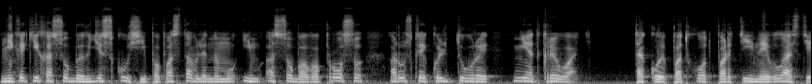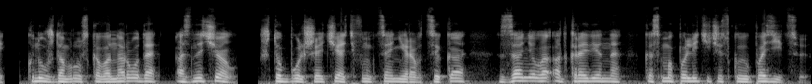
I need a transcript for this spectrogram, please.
Никаких особых дискуссий по поставленному им особо вопросу о русской культуре не открывать. Такой подход партийной власти к нуждам русского народа означал, что большая часть функционеров ЦК заняла откровенно космополитическую позицию.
